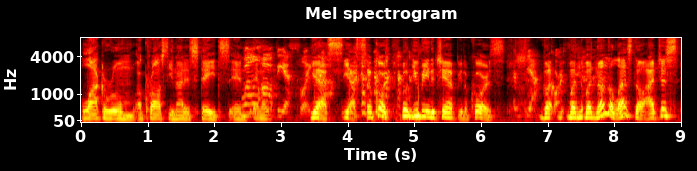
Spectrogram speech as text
locker room across the United States. And, well, and obviously, yes, yeah. yes, of course. With you being the champion, of course. Yeah, but course. but but nonetheless, though, I just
